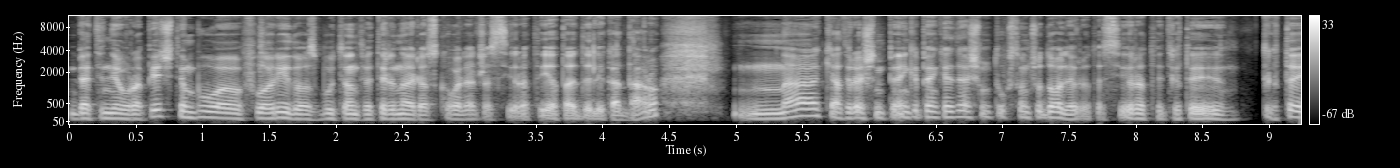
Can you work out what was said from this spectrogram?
bet ne europiečiai, ten buvo Floridos būtent veterinarijos koledžas yra, tai jie tą dalyką daro. Na, 45-50 tūkstančių dolerių tas yra, tai tik tai, tik tai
